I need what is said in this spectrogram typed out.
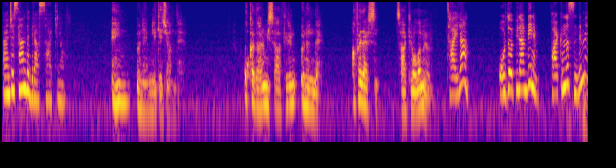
Bence sen de biraz sakin ol. En önemli gecemde. O kadar misafirin önünde. Affedersin. Sakin olamıyorum. Taylan, orada öpülen benim. Farkındasın değil mi?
